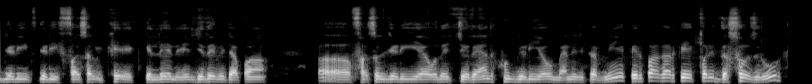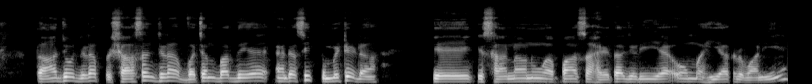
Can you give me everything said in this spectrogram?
ਜਿਹੜੀ ਜਿਹੜੀ ਫਸਲ ਖੇ- ਕਿੱਲੇ ਨੇ, ਜਿਹਦੇ ਵਿੱਚ ਆਪਾਂ ਫਸਲ ਜਿਹੜੀ ਹੈ, ਉਹਦੇ ਚ ਰਹਿੰਦ ਖੂੰਦ ਜਿਹੜੀ ਹੈ, ਉਹ ਮੈਨੇਜ ਕਰਨੀ ਹੈ। ਕਿਰਪਾ ਕਰਕੇ ਇੱਕ ਵਾਰੀ ਦੱਸੋ ਜ਼ਰੂਰ, ਤਾਂ ਜੋ ਜਿਹੜਾ ਪ੍ਰਸ਼ਾਸਨ ਜਿਹੜਾ ਵਚਨਬੱਧ ਹੈ ਐਂਡ ਅਸੀਂ ਕਮਿਟਿਡ ਆ ਕਿ ਕਿਸਾਨਾਂ ਨੂੰ ਆਪਾਂ ਸਹਾਇਤਾ ਜਿਹੜੀ ਹੈ, ਉਹ ਮੁਹੱਈਆ ਕਰਵਾਉਣੀ ਹੈ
